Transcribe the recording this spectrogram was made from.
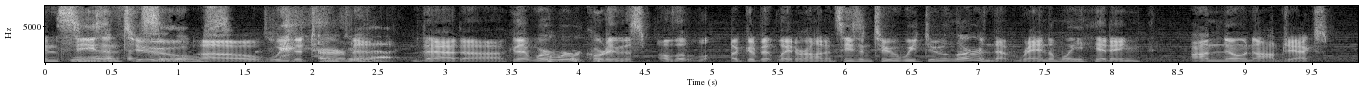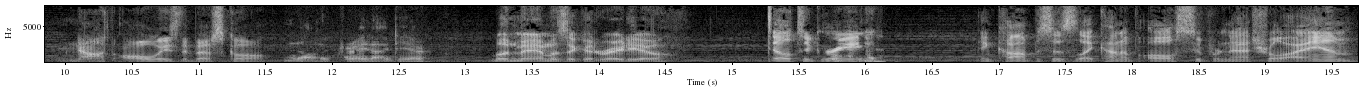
in season if two, seems- uh, we determined that. that uh, that we're, we're recording this a, little, a good bit later on. In season two, we do learn that randomly hitting unknown objects not always the best call. Not a great idea. But man, was it good radio. Delta Green encompasses like kind of all supernatural. I am,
